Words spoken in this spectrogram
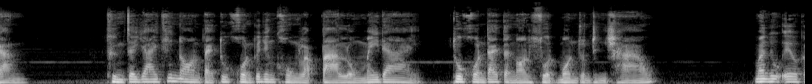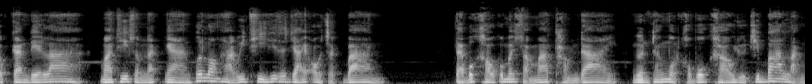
กัน ถึงจะย้ายที่นอนแต่ทุกคนก็ยังคงหลับตาลงไม่ได้ ทุกคนได้แต่นอนสวดมนต์จนถึงเช้า มานูเอลกับกันเดล่ามาที่สำนักงานเพื่อลองหาวิธีที่จะย้ายออกจากบ้าน แต่พวกเขาก็ไม่สามารถทำได้ เงินทั้งหมดของพวกเขาอยู่ที่บ้านหลัง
